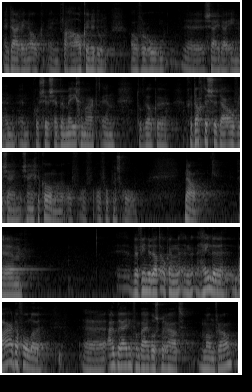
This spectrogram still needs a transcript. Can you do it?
En daarin ook een verhaal kunnen doen over hoe uh, zij daarin hun, proces hebben meegemaakt en tot welke gedachten ze daarover zijn, zijn gekomen of, of, of op een school. Nou, um, we vinden dat ook een, een hele waardevolle uh, uitbreiding van Bijbelsberaad man-vrouw.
